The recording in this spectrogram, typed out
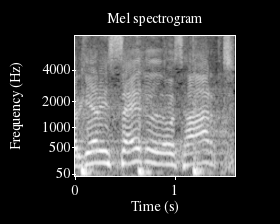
Der Gary Seidel aus Hart.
